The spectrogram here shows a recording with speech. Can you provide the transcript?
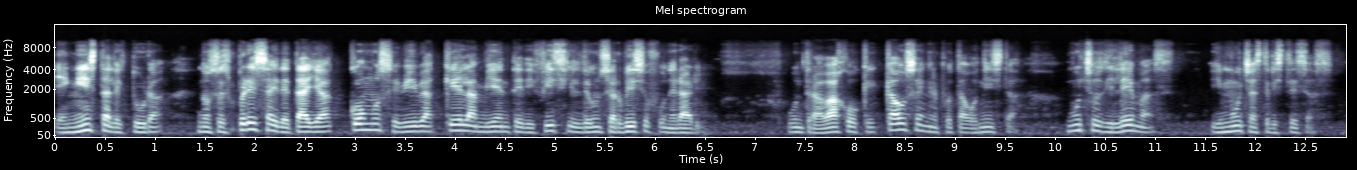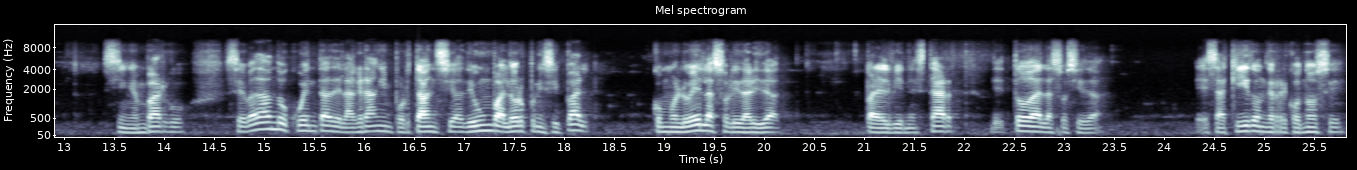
En esta lectura nos expresa y detalla cómo se vive aquel ambiente difícil de un servicio funerario, un trabajo que causa en el protagonista muchos dilemas y muchas tristezas. Sin embargo, se va dando cuenta de la gran importancia de un valor principal, como lo es la solidaridad, para el bienestar de toda la sociedad. Es aquí donde reconoce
